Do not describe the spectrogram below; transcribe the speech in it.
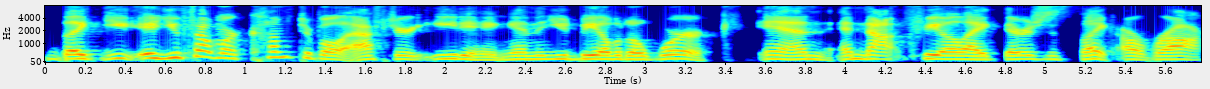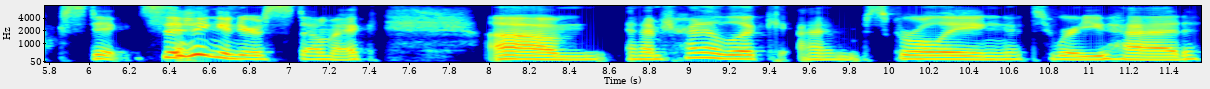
like you you felt more comfortable after eating and you'd be able to work and and not feel like there's just like a rock stick sitting in your stomach. Um and i'm trying to look i'm scrolling to where you had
